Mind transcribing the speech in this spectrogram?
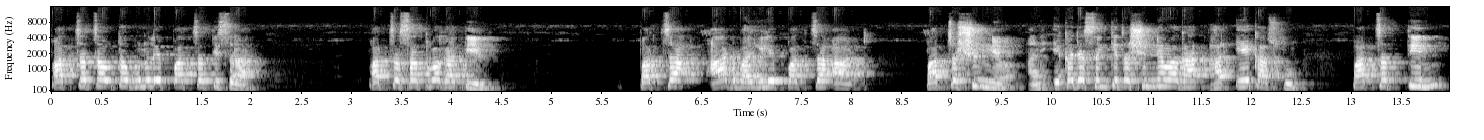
पाचचा चौथा गुणले पाचचा तिसरा. पाचचा सातवा घात येईल. पाचचा आठ भागिले पाचचा आठ. पाचचा शून्य आणि एखाद्या संख्येचा शून्यवा घात हा एक असतो. पाचचा तीन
